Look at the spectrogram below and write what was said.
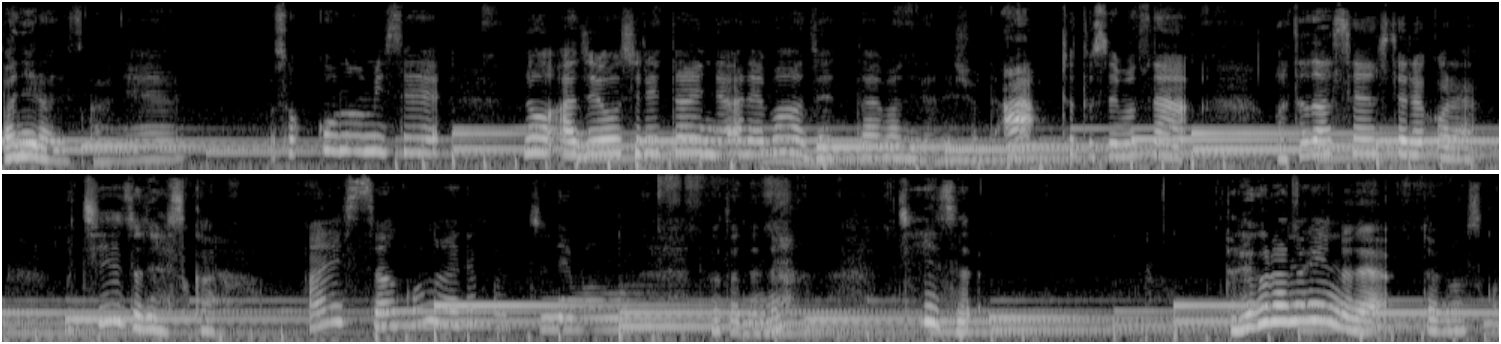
うバニラですからね。そこのお店の味を知りたいんであれば絶対バニラでしょって。あちょっとすいません。また脱線してるこれ。チーズですから。アイスさん来ないでこっちにも。ということでね。チーズ。どれぐらいの頻度で食べますか？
